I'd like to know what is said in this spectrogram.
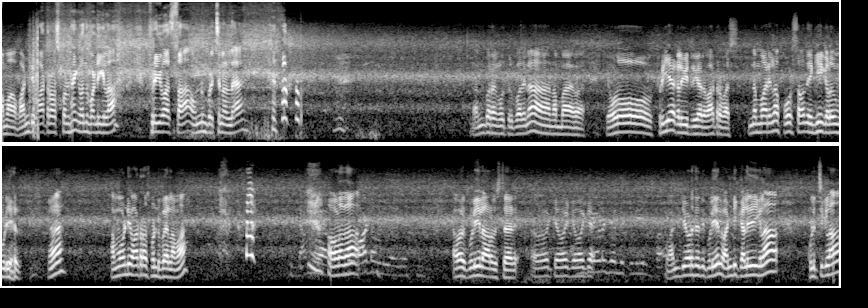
ஆமாம் வண்டி வாட்டர் வாஷ் பண்ணால் இங்கே வந்து பண்ணிக்கலாம். ஃப்ரீ வாஷ் தான் ஒன்றும் பிரச்சனை இல்லை. நண்பர் அங்கே ஒருத்தர் பார்த்தீங்கன்னா நம்ம எவ்வளோ ஃப்ரீயாக கழுவிட்டு இருக்காரு வாட்டர் வாஷ் இந்த மாதிரிலாம் ஃபோர்ஸாக வந்து எங்கேயும் கழுவ முடியாது. ஆ? நம்ம வண்டி வாட்டர் வாஷ் பண்ணிட்டு போயிடலாமா? அவ்வளோதான் அவர் குளியல் ஆரம்பிச்சிட்டாரு. Okay okay okay. வண்டியோட சேர்ந்து வண்டியோட சேர்த்து குளியல் வண்டி கழுவிக்கலாம் குளிச்சுக்கலாம்.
